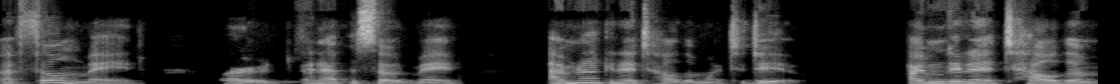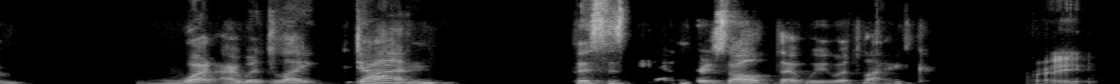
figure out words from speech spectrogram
a film made or an episode made. I'm not going to tell them what to do. I'm going to tell them what I would like done. This is the end result that we would like. Right.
